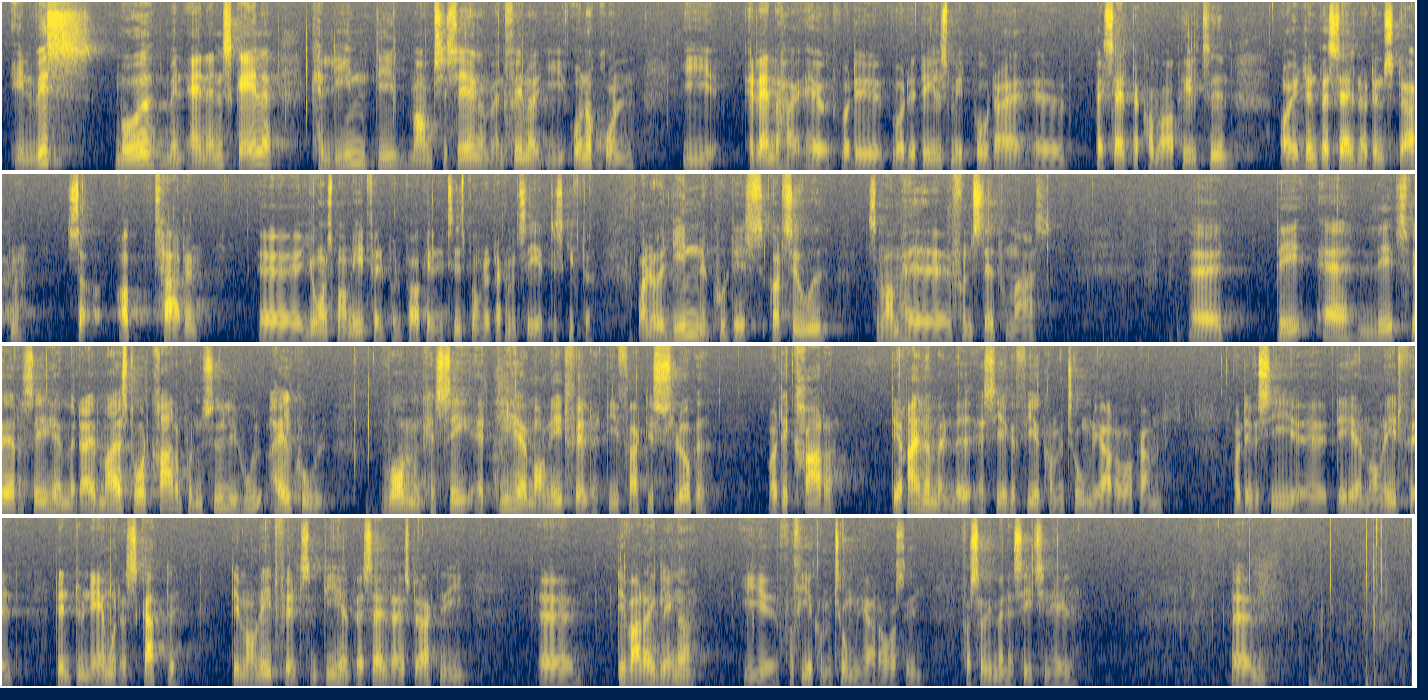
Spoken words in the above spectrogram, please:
en vis måde, men af en anden skala, kan ligne de magnetiseringer, man finder i undergrunden i Atlanterhavet, hvor det, hvor det deles midt på. Der er øh, basalt, der kommer op hele tiden, og i den basalt, når den størkner, så optager den øh, jordens magnetfelt på det pågældende tidspunkt, og der kan man se, at det skifter. Og noget lignende kunne det godt se ud, som om havde øh, fundet sted på Mars. Øh, det er lidt svært at se her, men der er et meget stort krater på den sydlige halvkugle, hvor man kan se, at de her magnetfelter, de er faktisk slukket. Og det krater, det regner man med, er cirka 4,2 milliarder år gammelt. Og det vil sige, at det her magnetfelt, den dynamo, der skabte det magnetfelt, som de her basalter er størknet i, øh, det var der ikke længere i, øh, for 4,2 milliarder år siden, for så vil man have set signalet. Øhm,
